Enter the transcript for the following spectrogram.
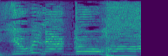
You and I go home.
